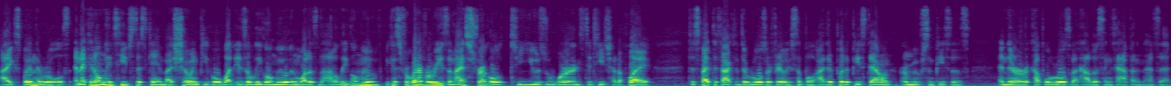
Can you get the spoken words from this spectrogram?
I explain the rules, and I can only teach this game by showing people what is a legal move and what is not a legal move, because for whatever reason I struggle to use words to teach how to play, despite the fact that the rules are fairly simple. Either put a piece down or move some pieces, and there are a couple rules about how those things happen, and that's it.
